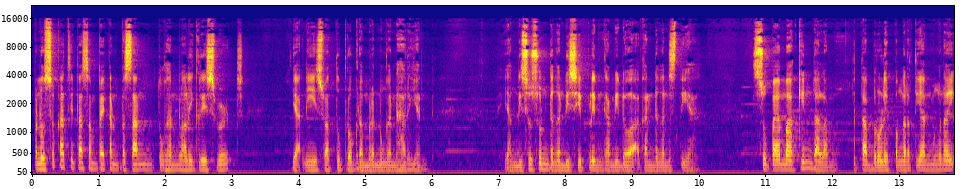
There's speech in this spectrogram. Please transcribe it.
Penuh sukacita sampaikan pesan Tuhan melalui Grace Word Yakni suatu program renungan harian. Yang disusun dengan disiplin kami doakan dengan setia. Supaya makin dalam kita beroleh pengertian mengenai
